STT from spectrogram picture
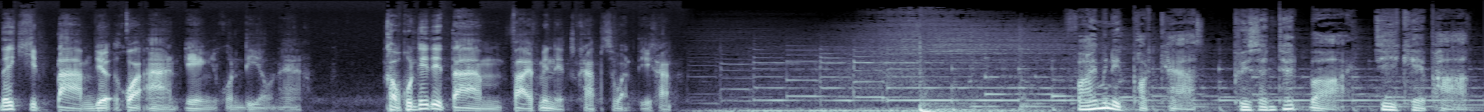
ได้คิดตามเยอะกว่าอ่านเองอยู่คนเดียวนะขอบคุณที่ติดตาม 5 minutes ครับ สวัสดีครับ 5 Minute Podcast Presented by TK Park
